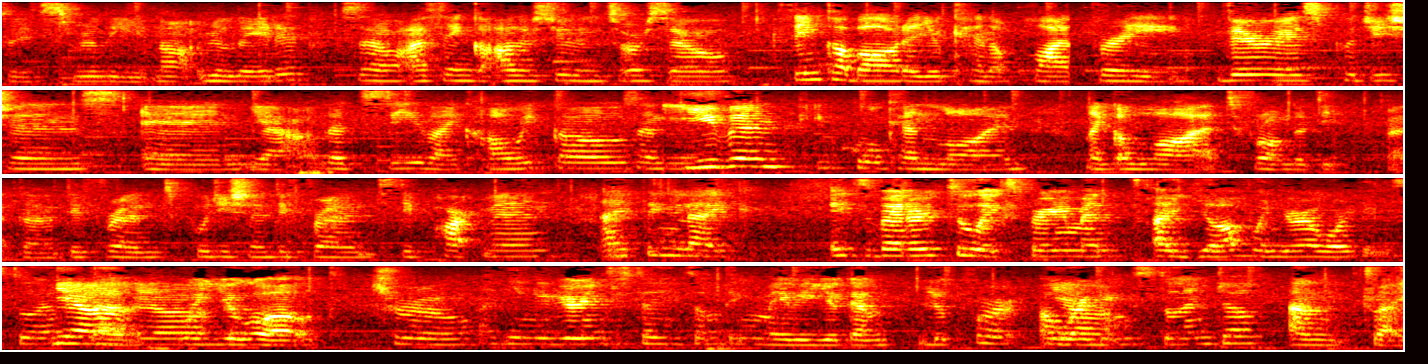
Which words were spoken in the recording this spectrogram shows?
so it's really not related so I think other students also think about it you can apply for various positions and yeah let's see like how it goes and even people can learn like a lot from the di- like a different position different department I think like it's better to experiment a job when you're a working student Yeah, than yeah. when you go out. True I think if you're interested in something, maybe you can look for a Yeah. working student job and try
